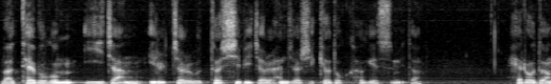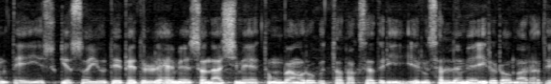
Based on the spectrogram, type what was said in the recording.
마태복음 2장 1절부터 12절 한 절씩 교독하겠습니다. 헤로드 왕 때 예수께서 유대 베들레헴에서 나심에 동방으로부터 박사들이 예루살렘에 이르러 말하되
